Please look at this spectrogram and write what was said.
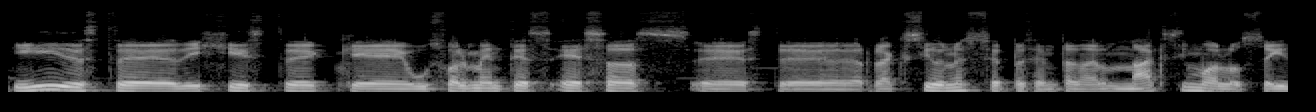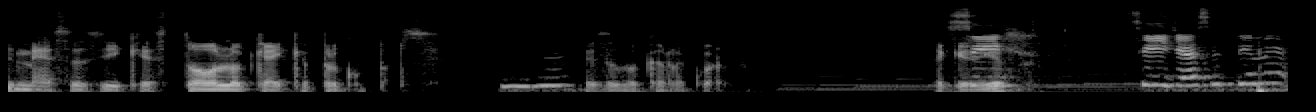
y este, dijiste que usualmente es- esas este, reacciones se presentan al máximo a los seis meses y que es todo lo que hay que preocuparse. Ujú. Eso es lo que recuerdo. ¿De qué Sí. Sí, ya se tiene,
